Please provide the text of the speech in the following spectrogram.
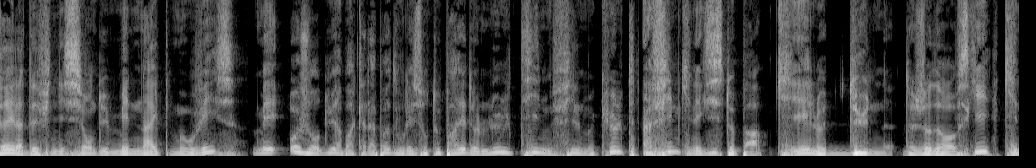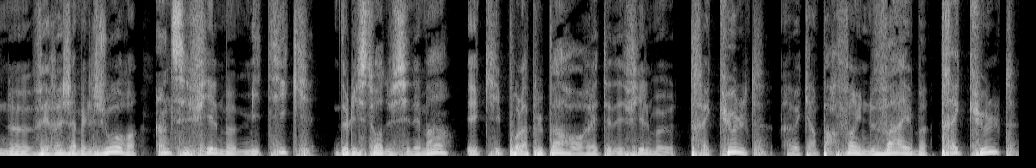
la définition du Midnight Movies. Mais aujourd'hui, Abracadapod voulait surtout parler de l'ultime film culte, un film qui n'existe pas, qui est le Dune de Jodorowsky, qui ne verrait jamais le jour, un de ces films mythiques de l'histoire du cinéma et qui pour la plupart auraient été des films très cultes avec un parfum, une vibe très culte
